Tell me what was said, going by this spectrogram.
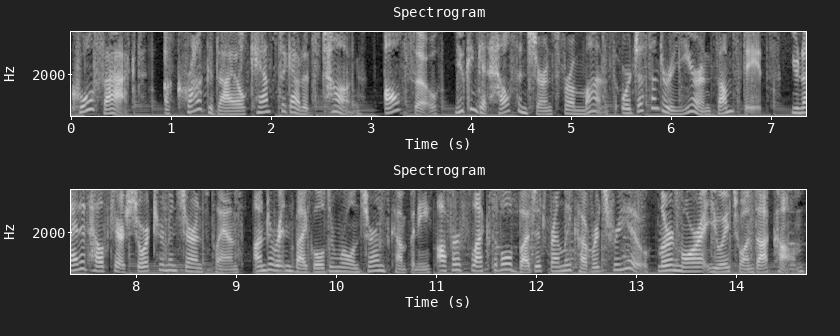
Cool fact a crocodile can't stick out its tongue. Also, you can get health insurance for a month or just under a year in some states. United Healthcare short term insurance plans, underwritten by Golden Rule Insurance Company, offer flexible, budget friendly coverage for you. Learn more at uh1.com.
